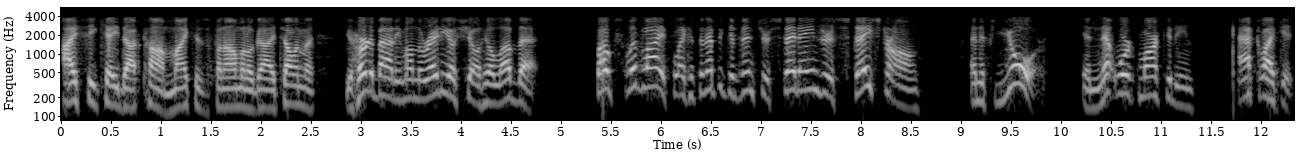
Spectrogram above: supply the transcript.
I C K dot com. Mike is a phenomenal guy. Tell him uh, you heard about him on the radio show. He'll love that. Folks, live life like it's an epic adventure. Stay dangerous, stay strong. And if you're in network marketing, act like it.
